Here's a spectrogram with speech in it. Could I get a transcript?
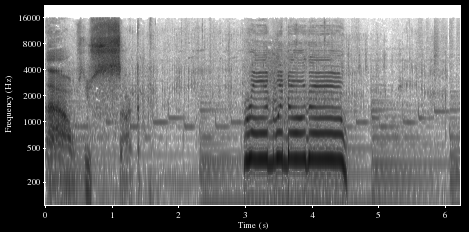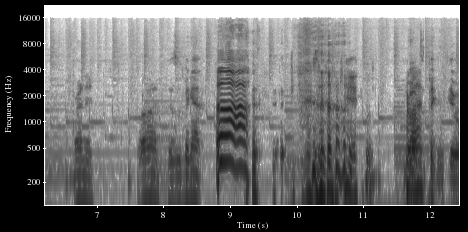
Ow, you suck. Run, Wendogo! Running. Run on. There's a big ant. Ah! Go off the picnic table.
